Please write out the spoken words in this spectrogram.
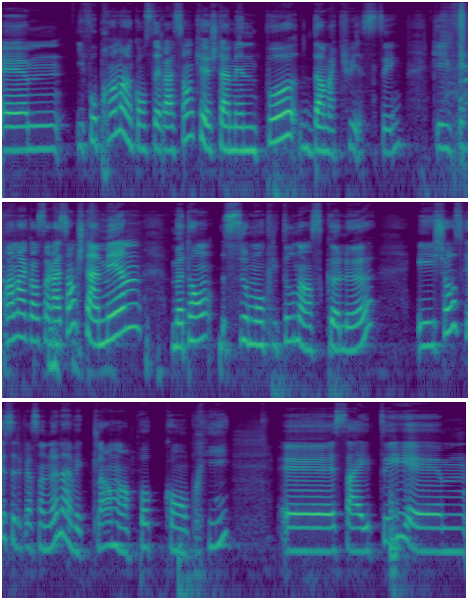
euh, il faut prendre en considération que je t'amène pas dans ma cuisse, tu sais. Il faut prendre en considération que je t'amène, mettons, sur mon clito dans ce cas-là. Et chose que cette personne-là n'avait clairement pas compris, euh, ça a été euh,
